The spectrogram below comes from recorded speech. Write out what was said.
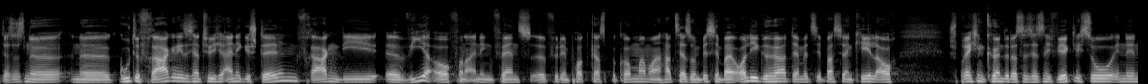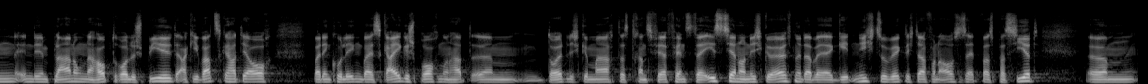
Das ist eine, eine, gute Frage, die sich natürlich einige stellen. Fragen, die äh, wir auch von einigen Fans äh, für den Podcast bekommen haben. Man hat es ja so ein bisschen bei Olli gehört, der mit Sebastian Kehl auch sprechen könnte, dass es jetzt nicht wirklich so in den, in den Planungen eine Hauptrolle spielt. Aki Watzke hat ja auch bei den Kollegen bei Sky gesprochen und hat ähm, deutlich gemacht, das Transferfenster ist ja noch nicht geöffnet, aber er geht nicht so wirklich davon aus, dass etwas passiert. Ähm,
